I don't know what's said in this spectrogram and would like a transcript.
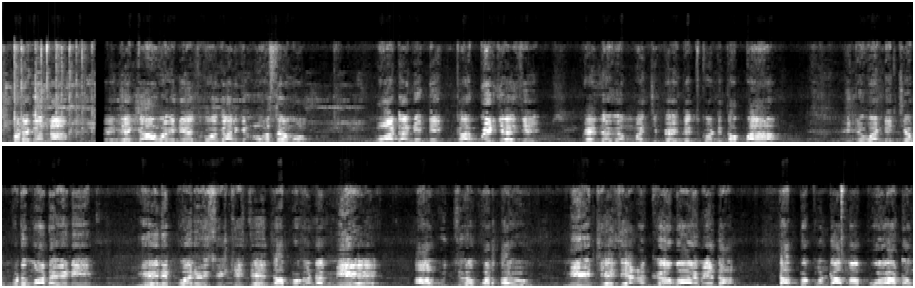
ఇప్పటికన్నా ఏదైతే కావలి నియోజకవర్గానికి అవసరమో వాటన్నిటిని కంప్లీట్ చేసి ప్రజలుగా మంచి పేరు తెచ్చుకోండి తప్ప ఇటువంటి చెప్పుడు మాట విని లేని పోనివి సృష్టిస్తే తప్పకుండా మీరే ఆ ఉచ్చుగా పడతారు మీరు చేసే అక్రమాల మీద తప్పకుండా మా పోరాటం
